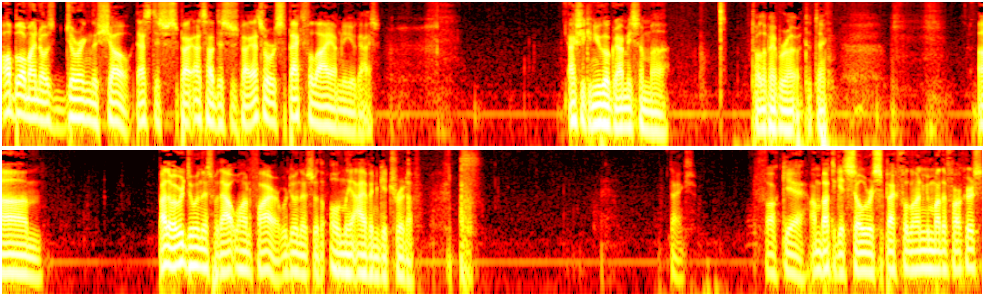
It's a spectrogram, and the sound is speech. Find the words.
I'll blow my nose during the show. That's disrespect. That's how disrespect. That's how respectful I am to you guys. Actually, can you go grab me some uh, toilet paper? Uh, the thing. Um. By the way, we're doing this without Juan Fire. We're doing this with only Ivan Get rid of. Thanks. Fuck yeah. I'm about to get so respectful on you motherfuckers.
